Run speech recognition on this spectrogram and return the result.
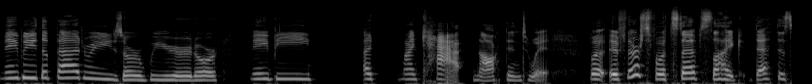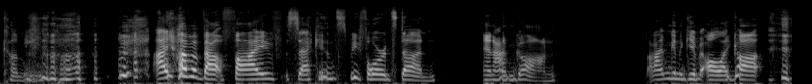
maybe the batteries are weird or maybe I, my cat knocked into it." But if there's footsteps, like death is coming. I have about 5 seconds before it's done and I'm gone. I'm going to give it all I got.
